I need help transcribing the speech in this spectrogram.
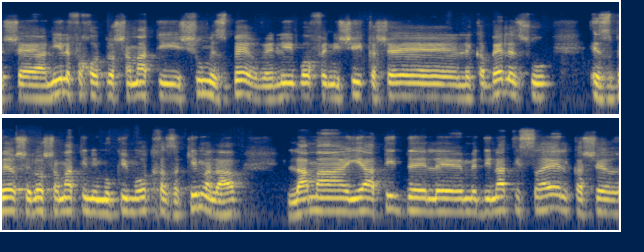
שאני לפחות לא שמעתי שום הסבר ולי באופן אישי קשה לקבל איזשהו הסבר שלא שמעתי נימוקים מאוד חזקים עליו למה יהיה עתיד למדינת ישראל כאשר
